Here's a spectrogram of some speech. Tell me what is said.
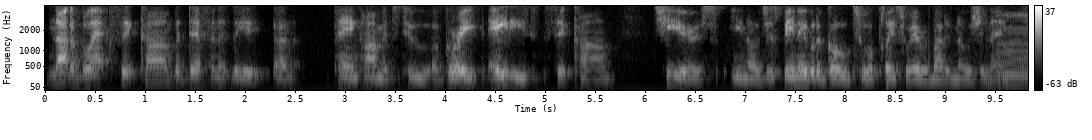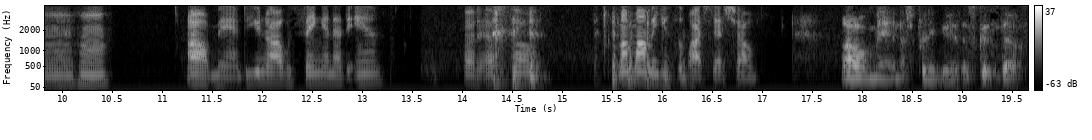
not a black sitcom, but definitely uh, paying homage to a great '80s sitcom. Cheers, you know, just being able to go to a place where everybody knows your name. hmm Oh man, do you know I was singing at the end of the episode? My mama used to watch that show. Oh man, that's pretty good. That's good stuff.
